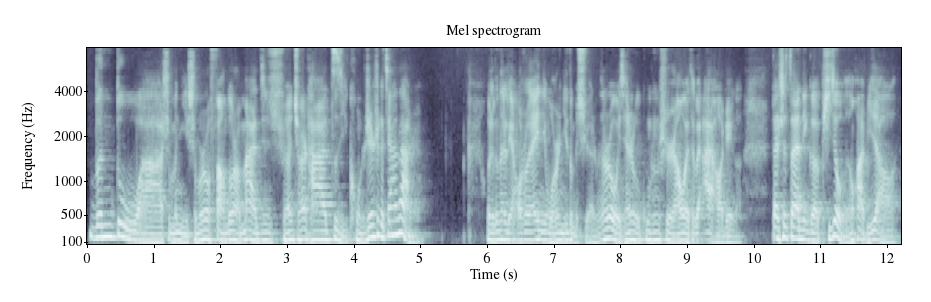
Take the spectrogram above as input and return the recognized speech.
温度啊，什么你什么时候放多少麦子，全全是他自己控制。这是个加拿大人，我就跟他聊说，哎，你我说你怎么学的？他说我以前是个工程师，然后我也特别爱好这个，但是在那个啤酒文化比较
